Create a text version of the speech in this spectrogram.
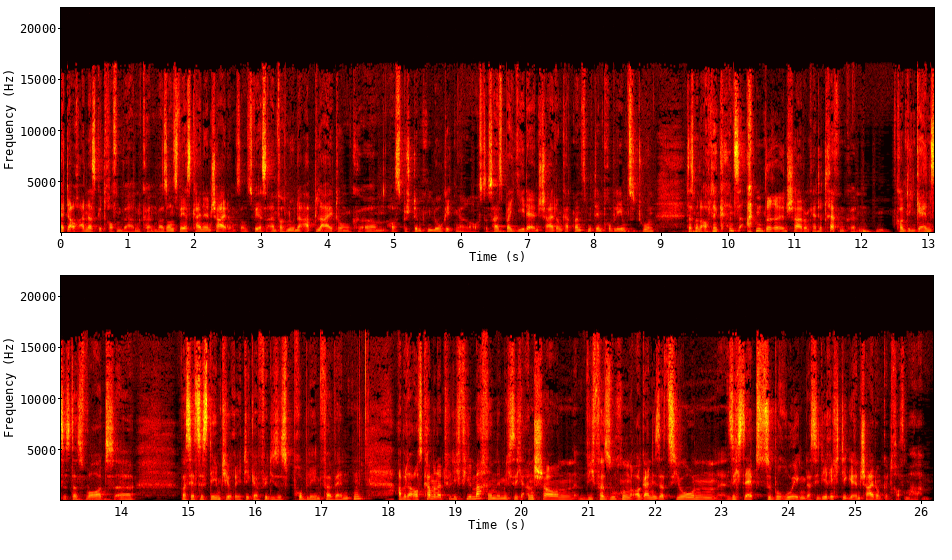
hätte auch anders getroffen werden können, weil sonst wäre es keine Entscheidung, sonst wäre es einfach nur eine Ableitung ähm, aus bestimmten Logiken heraus. Das heißt, bei jeder Entscheidung hat man es mit dem Problem zu tun, dass man auch eine ganz andere Entscheidung hätte treffen können. Kontingenz ist das Wort, äh, was jetzt Systemtheoretiker für dieses Problem verwenden. Aber daraus kann man natürlich viel machen, nämlich sich anschauen, wie versuchen Organisationen sich selbst zu beruhigen, dass sie die richtige Entscheidung getroffen haben.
